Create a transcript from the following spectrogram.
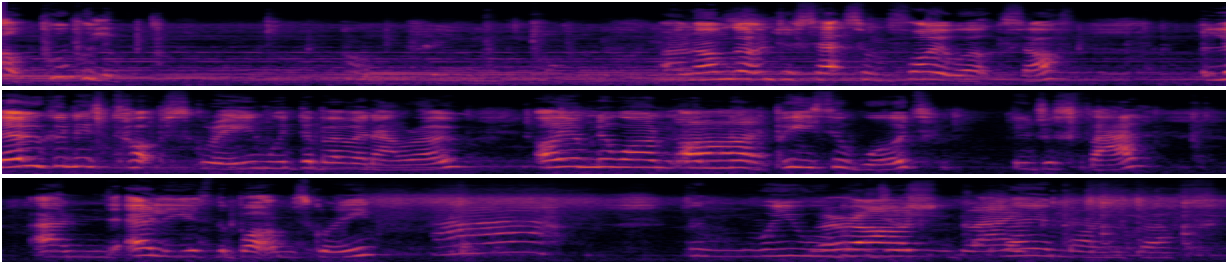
oh, poopaloo. And I'm going to set some fireworks off. Logan is top screen with the bow and arrow. I am the one on the piece of wood who just fell. And Ellie is the bottom screen. Ah. And we will Where be just playing Minecraft.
